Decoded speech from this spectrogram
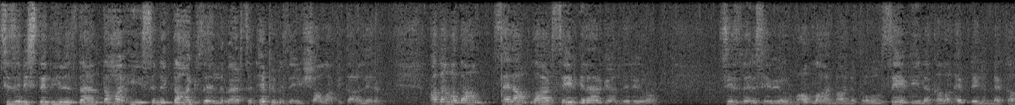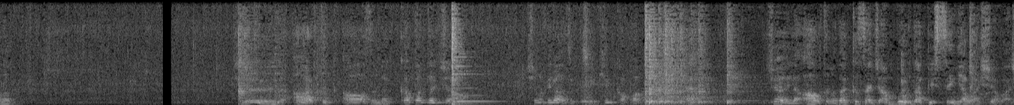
Sizin istediğinizden daha iyisini, daha güzelini versin. Hepimize inşallah bir. Adana'dan selamlar, sevgiler gönderiyorum. Sizleri seviyorum. Allah'a emanet olun. Sevgiyle kalın. Hep benimle kalın. Şöyle artık ağzını kapatacağım. Şunu birazcık çekeyim kapak. Heh. Şöyle altını da kısacağım. Burada pişsin yavaş yavaş.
